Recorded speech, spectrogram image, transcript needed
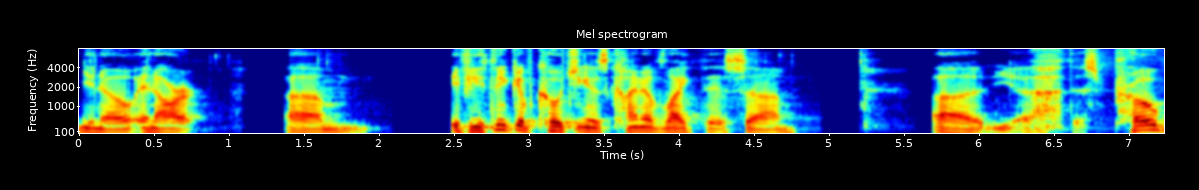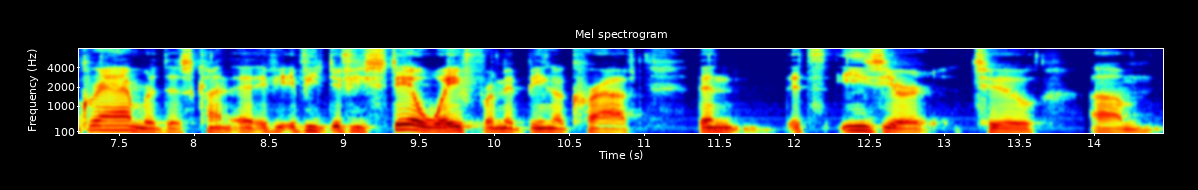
you know, an art. Um, if you think of coaching as kind of like this, um, uh, yeah, this program or this kind of, if you, if you if you stay away from it being a craft, then it's easier to um,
